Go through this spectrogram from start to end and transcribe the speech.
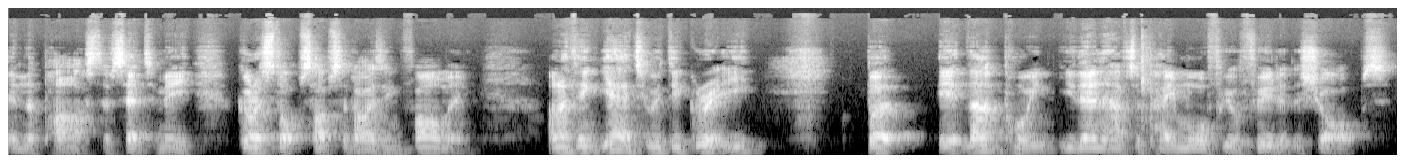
in the past have said to me, "Got to stop subsidising farming." And I think, yeah, to a degree, but at that point, you then have to pay more for your food at the shops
